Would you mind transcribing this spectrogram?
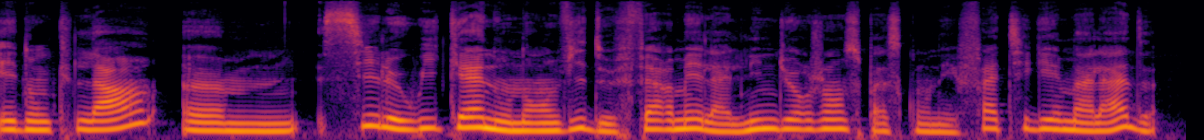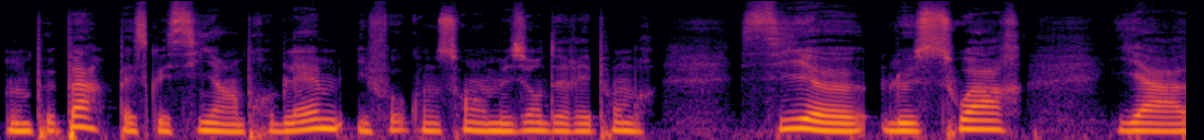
Et donc là, si le week-end, on a envie de fermer la ligne d'urgence parce qu'on est fatigué, malade, on peut pas, parce que s'il y a un problème, il faut qu'on soit en mesure de répondre. Si le soir, il y a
